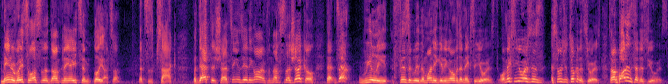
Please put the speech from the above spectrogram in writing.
main lo yatsa. That's his psak. But that the Shatzin is adding on from Nachsa Shekel, that it's not really physically the money giving over that makes it yours. What makes it yours is as soon as you took it, it's yours. The Rabbanan said it's yours.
